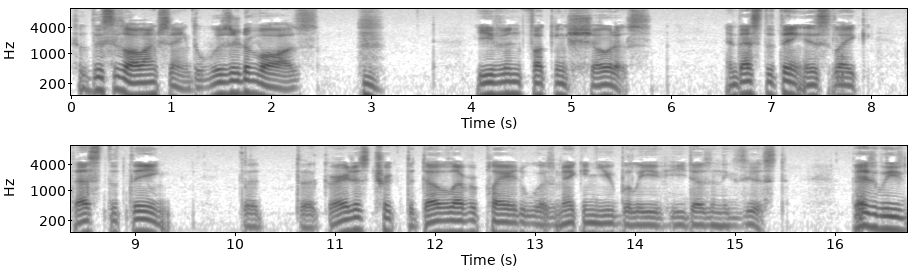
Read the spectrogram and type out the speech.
So this is all I'm saying. The Wizard of Oz even fucking showed us. And that's the thing, is like that's the thing. The the greatest trick the devil ever played was making you believe he doesn't exist. Basically,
